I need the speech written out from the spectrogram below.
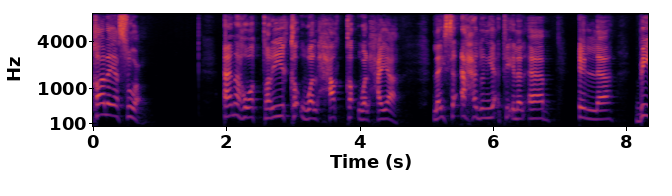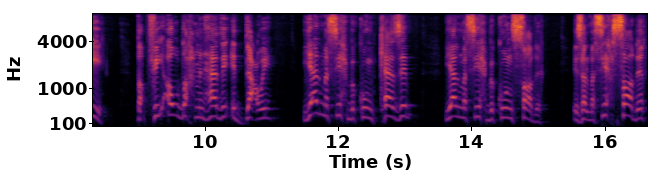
قال يسوع أنا هو الطريق والحق والحياة. ليس أحد يأتي إلى الآب إلا بي. طب في أوضح من هذه الدعوة يا المسيح بيكون كاذب يا المسيح بيكون صادق. إذا المسيح صادق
